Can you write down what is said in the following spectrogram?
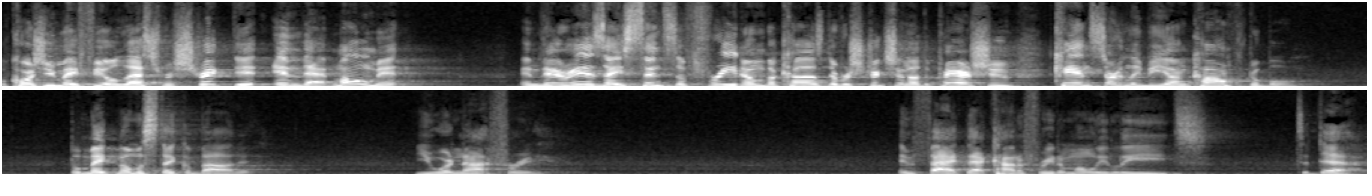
Of course, you may feel less restricted in that moment, and there is a sense of freedom because the restriction of the parachute can certainly be uncomfortable. But make no mistake about it, you are not free. In fact, that kind of freedom only leads to death.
